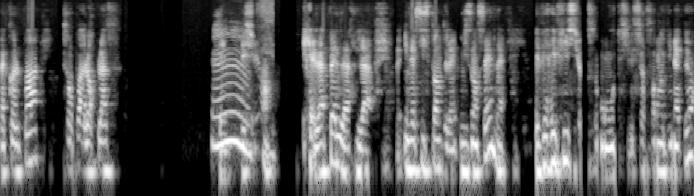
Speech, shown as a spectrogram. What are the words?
ça colle pas, ils sont pas à leur place. C'est mmh. sûr. elle appelle la, une assistante de la mise en scène et vérifie sur son, sur son ordinateur.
